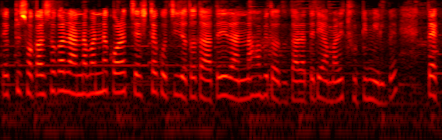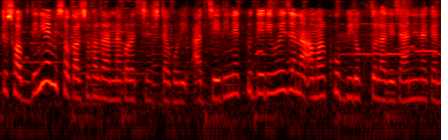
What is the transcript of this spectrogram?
তো একটু সকাল সকাল রান্না বান্না করার চেষ্টা করছি। যত তাড়াতাড়ি রান্না হবে, তত তাড়াতাড়ি আমারই ছুটি মিলবে। তো একটু সব দিনই আমি সকাল সকাল রান্না করার চেষ্টা করি। আর যেদিন একটু দেরি হয়ে যায় না, আমার খুব বিরক্ত লাগে, জানি না কেন।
